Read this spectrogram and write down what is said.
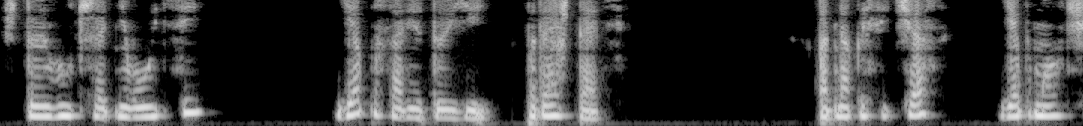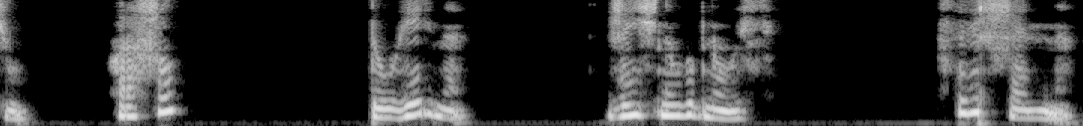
что и лучше от него уйти, я посоветую ей подождать. Однако сейчас я помолчу. Хорошо? Ты уверена? Женщина улыбнулась. Совершенно.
